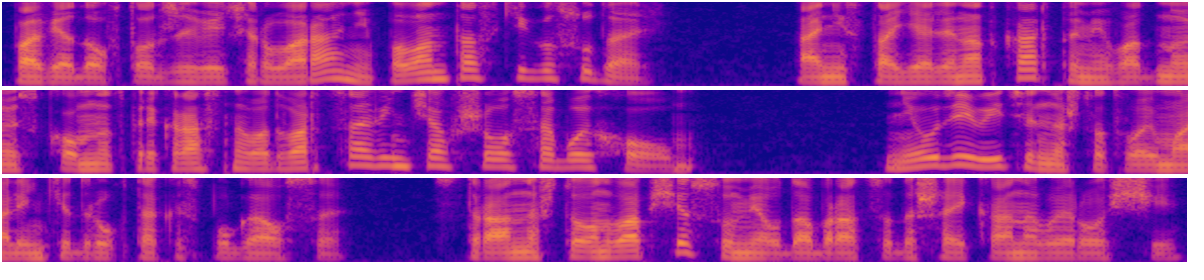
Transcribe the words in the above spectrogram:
поведал в тот же вечер в Аране палантасский государь. Они стояли над картами в одной из комнат прекрасного дворца, венчавшего собой холм. Неудивительно, что твой маленький друг так испугался. Странно, что он вообще сумел добраться до Шайкановой рощи.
